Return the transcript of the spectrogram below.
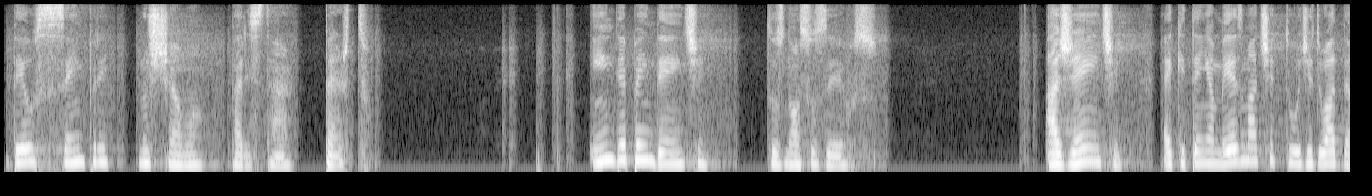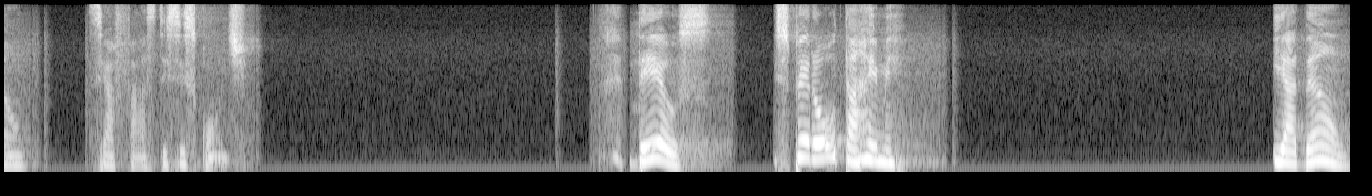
Deus sempre nos chama para estar perto, independente dos nossos erros. A gente é que tem a mesma atitude do Adão, se afasta e se esconde. Deus esperou o time E Adão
